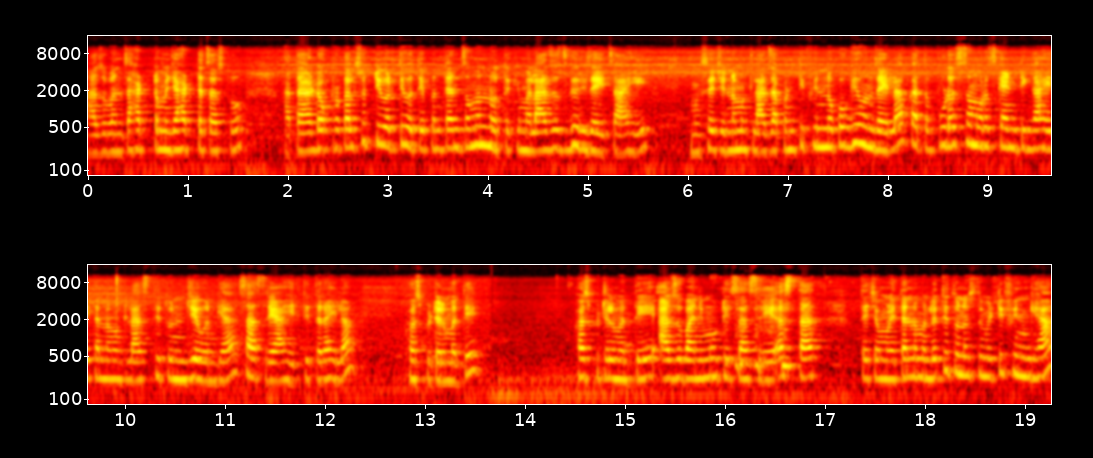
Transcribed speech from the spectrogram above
आजोबांचा हट्ट म्हणजे हट्टच असतो. आता डॉक्टर काल सुट्टीवरती होते पण त्यांचं म्हणणं होतं की मला आजच घरी जायचं आहे. मग सचिननं म्हटलं आज आपण टिफिन नको घेऊन जायला का तर पुढंच समोरच कॅन्टीन आहे. त्यांना म्हटलं आज तिथून जेवण घ्या सासरे आहेत तिथं राहिला हॉस्पिटलमध्ये हॉस्पिटलमध्ये आजोबा आणि मोठे सासरे असतात. त्याच्यामुळे त्यांना म्हटलं तिथूनच तुम्ही टिफिन घ्या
